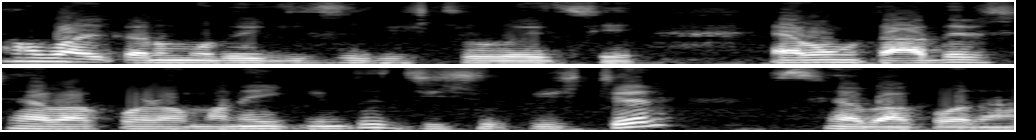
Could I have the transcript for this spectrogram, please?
সবাইকার মধ্যে যীশু খ্রিস্ট রয়েছে এবং তাদের সেবা করা মানেই কিন্তু যীশু খ্রিস্টের সেবা করা।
